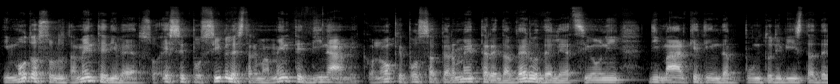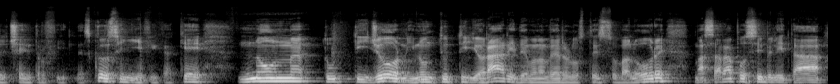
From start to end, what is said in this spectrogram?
in modo assolutamente diverso e se possibile estremamente dinamico, no? che possa permettere davvero delle azioni di marketing dal punto di vista del centro fitness. Cosa significa? Che non tutti i giorni, non tutti gli orari devono avere lo stesso valore, ma sarà possibilità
